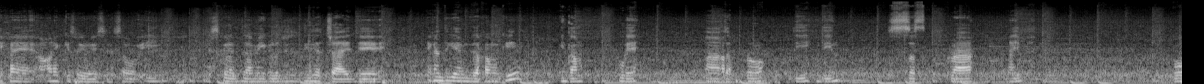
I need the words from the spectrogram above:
এখানে অনেক কিছুই রয়েছে। সো এই ডিসক্রাইব আমি এগুলো যদি দিতে চাই যে, এখান থেকে আমি দেখাবো কি? ইনকাম করে প্রতিদিন সাবস্ক্রাইব ও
